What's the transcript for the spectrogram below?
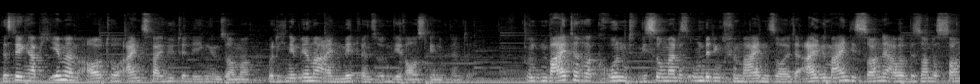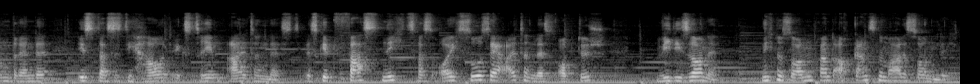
Deswegen habe ich immer im Auto ein, zwei Hüte liegen im Sommer und ich nehme immer einen mit, wenn es irgendwie rausgehen könnte. Und ein weiterer Grund, wieso man das unbedingt vermeiden sollte, allgemein die Sonne, aber besonders Sonnenbrände, ist, dass es die Haut extrem altern lässt. Es gibt fast nichts, was euch so sehr altern lässt optisch, wie die Sonne. Nicht nur Sonnenbrand, auch ganz normales Sonnenlicht.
